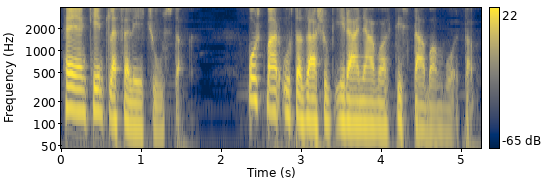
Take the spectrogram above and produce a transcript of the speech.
helyenként lefelé csúsztak. Most már utazásuk irányával tisztában voltam.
